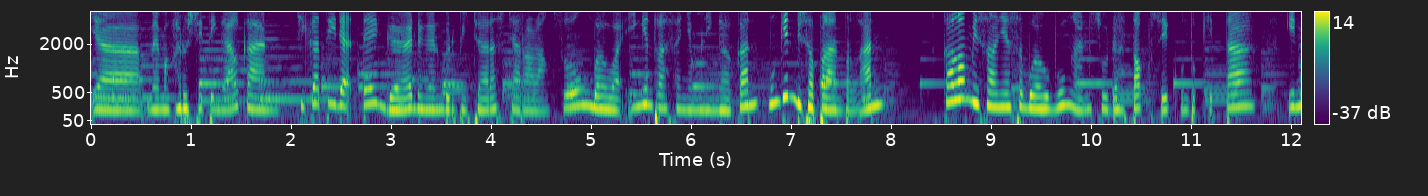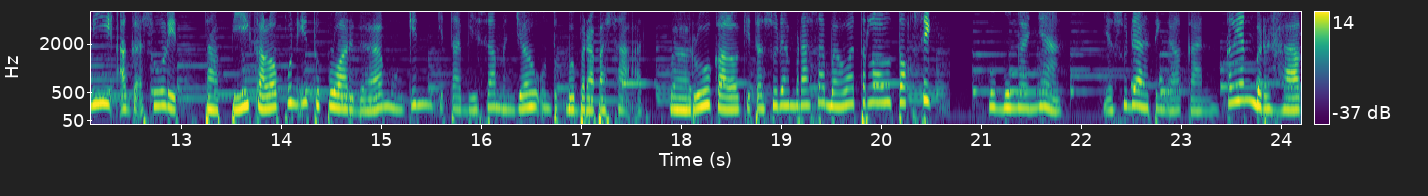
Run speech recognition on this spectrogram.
ya memang harus ditinggalkan. Jika tidak tega dengan berbicara secara langsung bahwa ingin rasanya meninggalkan, mungkin bisa pelan-pelan. Kalau misalnya sebuah hubungan sudah toksik untuk kita, ini agak sulit. Tapi kalaupun itu keluarga, mungkin kita bisa menjauh untuk beberapa saat. Baru kalau kita sudah merasa bahwa terlalu toksik hubungannya, ya sudah tinggalkan. Kalian berhak,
